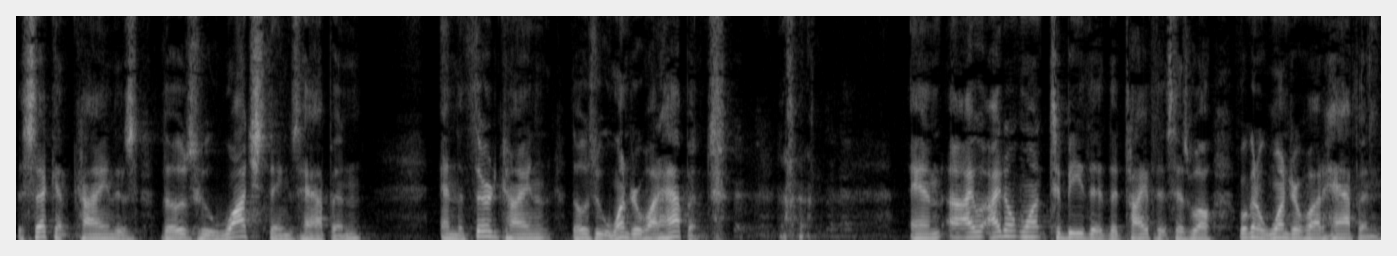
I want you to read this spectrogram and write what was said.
The second kind is those who watch things happen. And the third kind, those who wonder what happened. and I, I don't want to be the, the type that says, well, we're going to wonder what happened.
